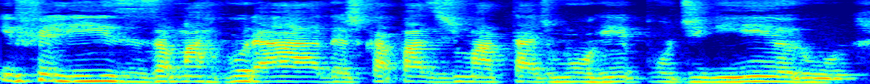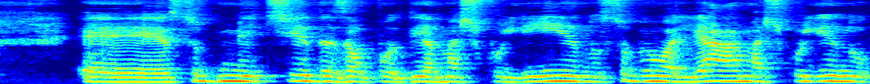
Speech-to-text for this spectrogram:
infelizes, amarguradas, capazes de matar, de morrer por dinheiro, é, submetidas ao poder masculino, sob um olhar masculino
